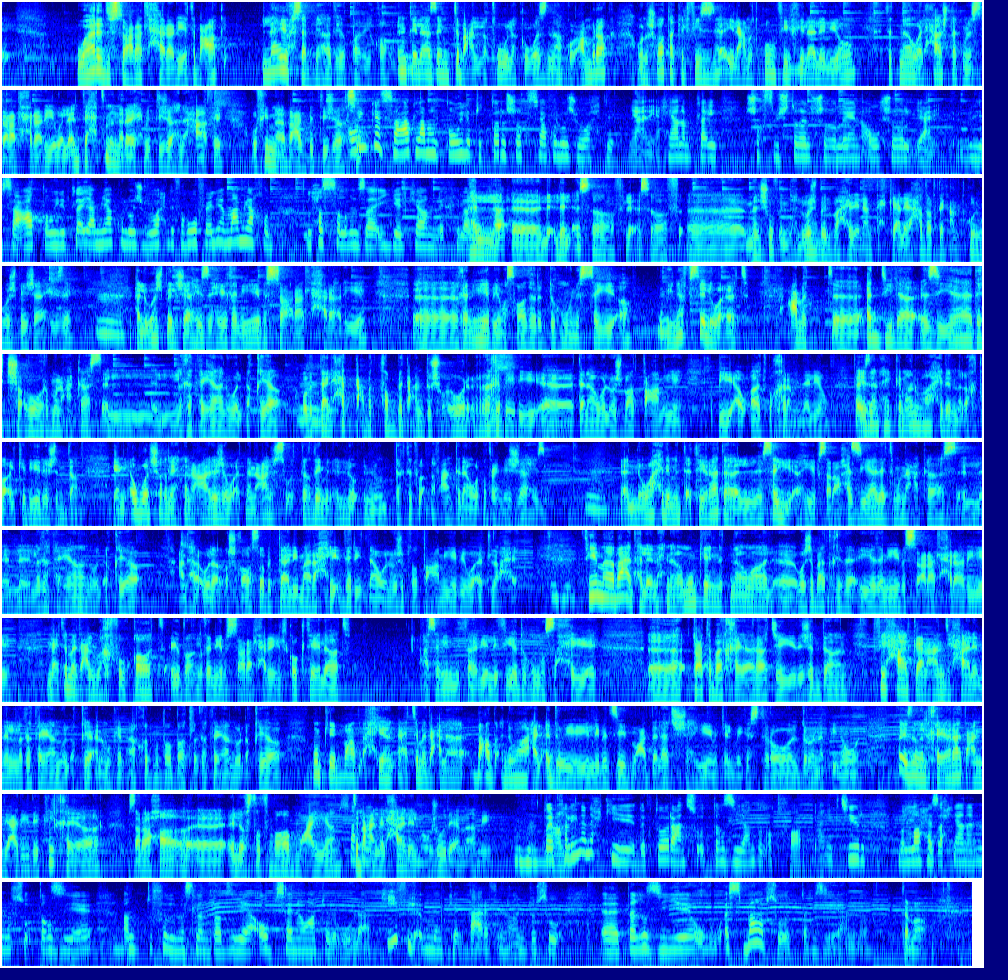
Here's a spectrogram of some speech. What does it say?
وارد السعرات الحرارية تبعك لا يحسب بهذه الطريقة. أنت لازم تبعا لطولك ووزنك وعمرك ونشاطك الفيزيائي اللي عم تقوم فيه خلال اليوم تتناول حاجتك من السعرات الحرارية ولا أنت حتما رايح باتجاه نحافة وفيما بعد باتجاه سوء أو يمكن ساعات العمل الطويلة بتضطر الشخص ياكل وجبة واحدة. يعني أحيانا بتلاقي شخص بيشتغل شغلين أو شغل يعني لساعات طويلة بتلاقي عم ياكل وجبة واحدة فهو فعليا ما عم ياخذ الحصة الغذائية الكاملة خلال هلأ آه للأسف للأسف بنشوف آه إن الوجبة الواحدة اللي عم تحكي عليها حضرتك عم تكون وجبة جاهزة. هالوجبة الجاهزة هي غنية بالسعرات الحرارية آه، غنية بمصادر الدهون السيئة. وبنفس الوقت عم تؤدي لزيادة شعور منعكس الغثيان والإقياء. وبالتالي حتى عم تثبط عنده شعور الرغبة بتناول وجبات طعامية بأوقات أخرى من اليوم. فإذا هي كمان واحدة من الأخطاء الكبيرة جدا. يعني أول شغلة نحن نعالجها وقت نعالج سوء التغذية بنقول له إنه بدك تتوقف عن تناول الأطعمة الجاهزة. لأنه واحدة من تأثيراتها السيئة هي بصراحة زيادة منعكس الغثيان والإقياء. عند هؤلاء الأشخاص وبالتالي ما راح يقدر يتناول وجبته الطعامية بوقت لاحق. فيما بعد هلأ نحن ممكن نتناول آه، وجبات غذائية غنية بالسعرات الحرارية، نعتمد على المخفوقات أيضا الغنية بالسعرات الحرارية الكوكتيلات. على سبيل المثال يلي فيها دهون صحية تعتبر خيارات جيدة جدا. في حال كان عندي حالة من الغثيان والإقياء أنا ممكن أخذ مضادات الغثيان والإقياء. ممكن بعض الأحيان أعتمد على بعض أنواع الأدوية اللي بتزيد معدلات الشهية مثل ال megestrol dronabinol. فإذا الخيارات عندي عديدة. كل خيار بصراحة آه، له استطباب معين تبعا للحالة الموجودة أمامي. طيب نعم. خلينا نحكي دكتور عن سوء التغذية عند الأطفال. يعني كثير بنلاحظ أحيانا أنه سوء التغذية عند طفل مثلا رضيع أو بسنواته الأولى. كيف الأم ممكن تعرف أنه عنده سوء تغذية وأسباب سوء التغذية عنده. تمام.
